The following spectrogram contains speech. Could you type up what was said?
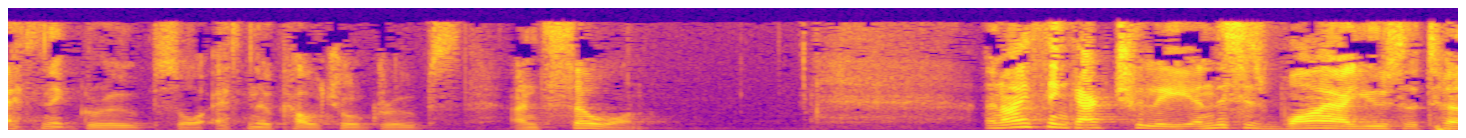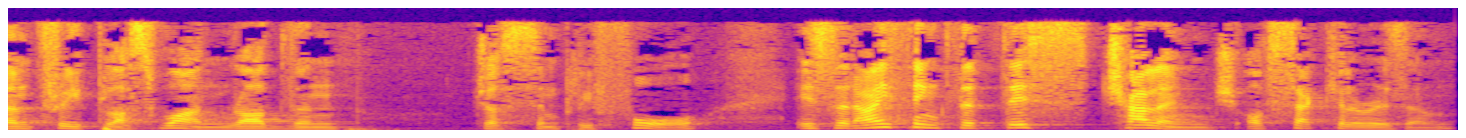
ethnic groups or ethnocultural groups and so on. And I think actually, and this is why I use the term 3 plus 1 rather than just simply 4, is that I think that this challenge of secularism,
